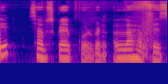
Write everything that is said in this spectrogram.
সাবস্ক্রাইব করবেন। আল্লাহ হাফেজ।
